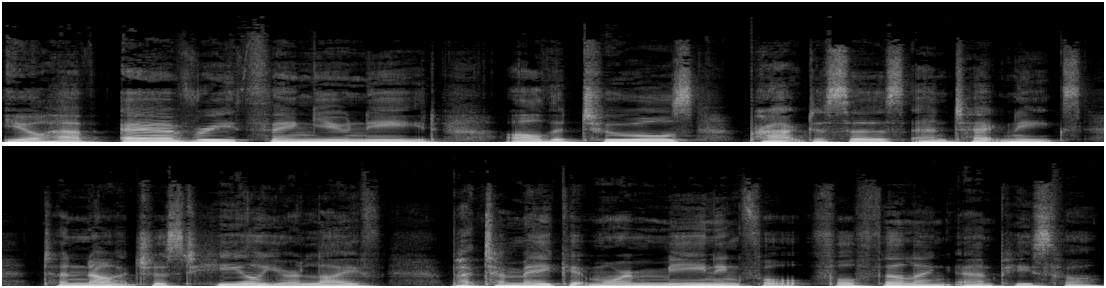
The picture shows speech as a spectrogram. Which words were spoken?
You'll have everything you need, all the tools, practices, and techniques to not just heal your life, but to make it more meaningful, fulfilling, and peaceful.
